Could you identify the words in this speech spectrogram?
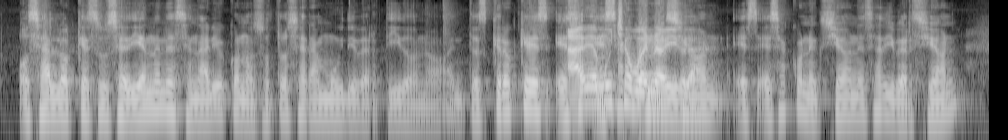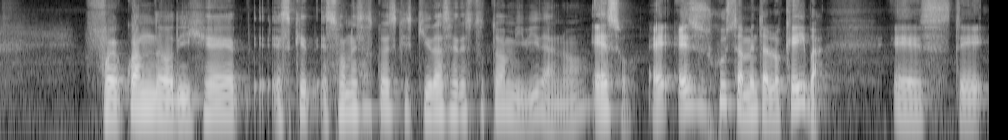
o sea, lo que sucedía en el escenario con nosotros era muy divertido, ¿no? Entonces creo que es, Había esa mucha buena conexión, es, esa conexión, esa diversión, fue cuando dije, es que son esas cosas que quiero hacer esto toda mi vida, ¿no? Eso, e, eso es justamente a lo que iba. Este,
